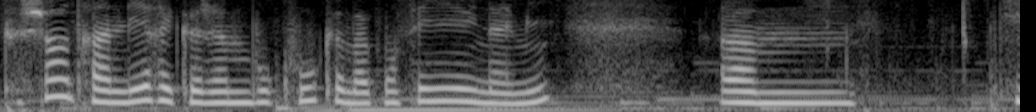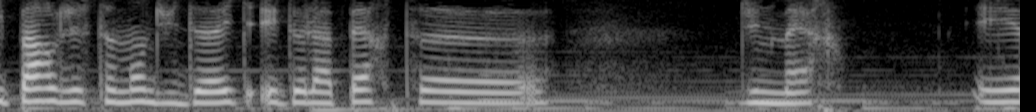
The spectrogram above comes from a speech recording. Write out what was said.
que je suis en train de lire et que j'aime beaucoup, que m'a conseillé une amie, euh, qui parle justement du deuil et de la perte euh, d'une mère. Et,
